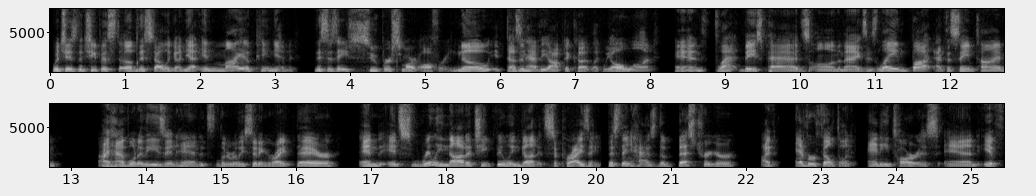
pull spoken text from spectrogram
which is the cheapest of this style of gun yet. In my opinion, this is a super smart offering. No, it doesn't have the optic cut like we all want, and flat base pads on the mags is lame, but at the same time, I have one of these in hand. It's literally sitting right there. And it's really not a cheap feeling gun. It's surprising. This thing has the best trigger I've ever felt on any Taurus. And if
